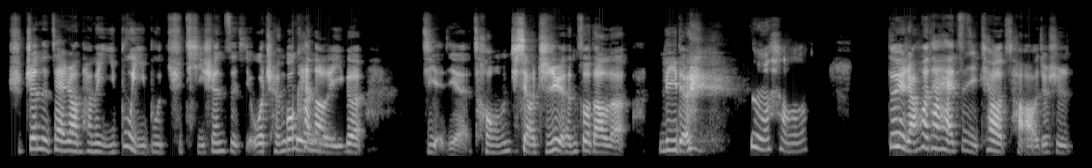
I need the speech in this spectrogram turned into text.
是真的在让他们一步一步去提升自己。我成功看到了一个姐姐从小职员做到了 leader，这么好，对，然后他还自己跳槽，就是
